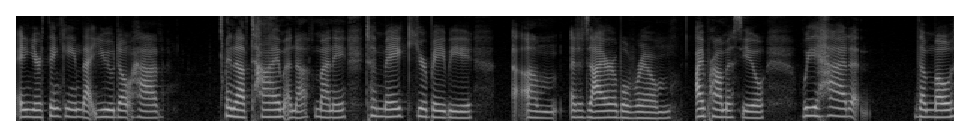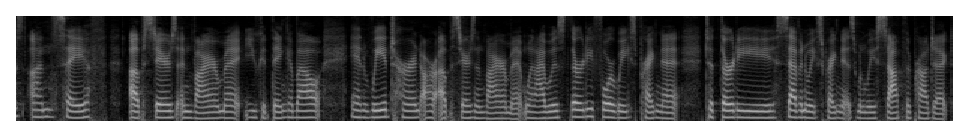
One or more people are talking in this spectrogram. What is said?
and you're thinking that you don't have enough time, enough money to make your baby um, a desirable room I promise you, we had the most unsafe upstairs environment you could think about. And we turned our upstairs environment when I was 34 weeks pregnant to 37 weeks pregnant is when we stopped the project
